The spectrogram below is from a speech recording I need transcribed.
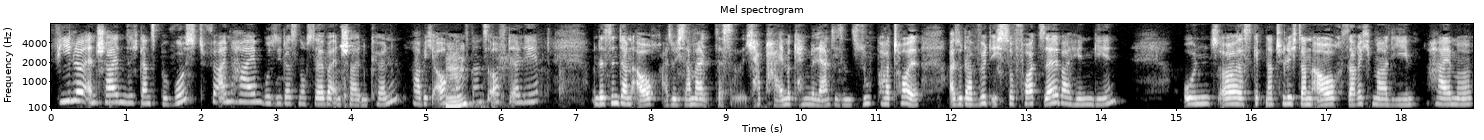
viele entscheiden sich ganz bewusst für ein Heim, wo sie das noch selber entscheiden können. Habe ich auch mhm. ganz, ganz oft erlebt. Und das sind dann auch, also ich sag mal, das, ich habe Heime kennengelernt, die sind super toll. Also da würde ich sofort selber hingehen. Und äh, es gibt natürlich dann auch, sag ich mal, die Heime,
